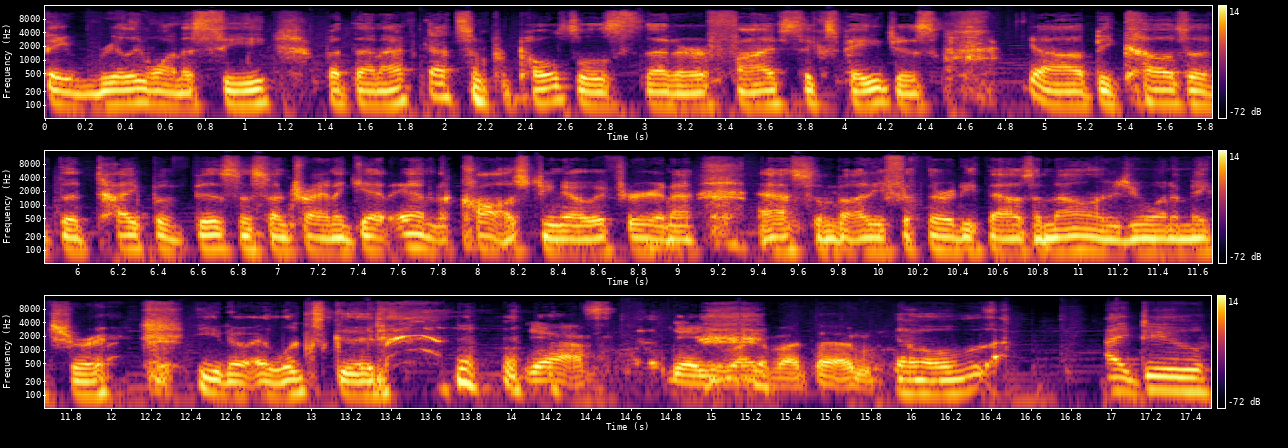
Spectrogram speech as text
they really want to see. But then I've got some proposals that are five, six pages uh, because of the type of business I'm trying to get and the cost. You know, if you're going to ask somebody for $30,000, you want to make sure, you know, it looks good. Yeah, yeah, you're right about that. So I do,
